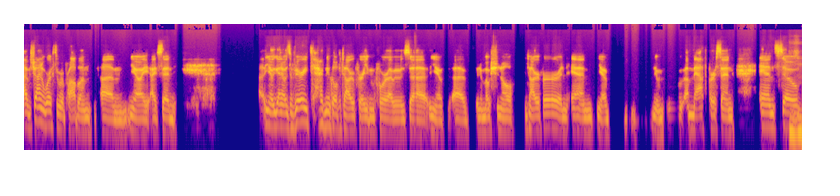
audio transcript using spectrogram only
I was trying to work through a problem. Um, you know, I, I said, uh, you know, again, I was a very technical photographer even before I was, uh, you know, uh, an emotional photographer and and you know, you know a math person, and so. Mm-hmm.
